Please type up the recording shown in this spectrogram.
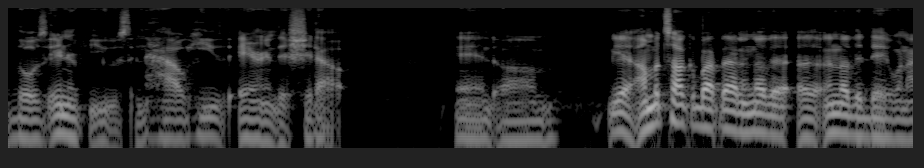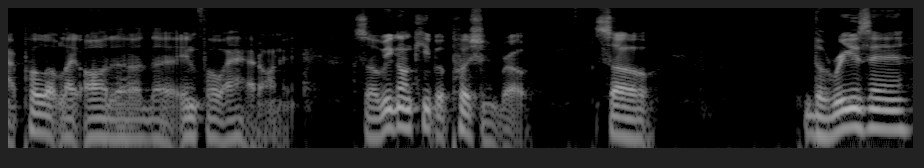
those interviews and how he's airing this shit out and um yeah i'm gonna talk about that another uh, another day when i pull up like all the the info i had on it so we're gonna keep it pushing, bro. So the reason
